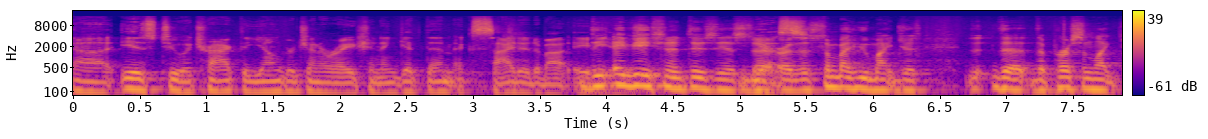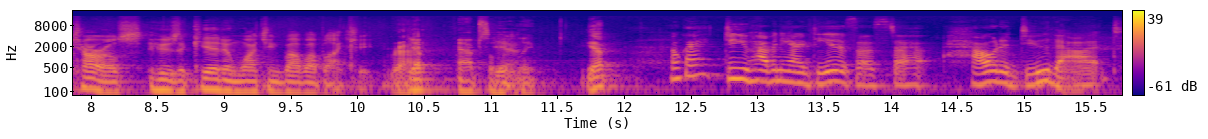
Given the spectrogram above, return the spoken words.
uh, is to attract the younger generation and get them excited about aviation. The aviation enthusiast, or- or the, somebody who might just the, the the person like Charles, who's a kid and watching Blah Blah Black Sheep. Right. Yep, absolutely. Yep. Okay. Do you have any ideas as to how to do that?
